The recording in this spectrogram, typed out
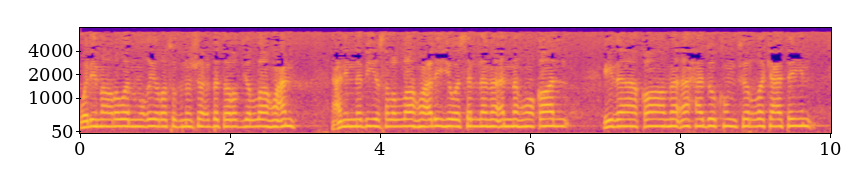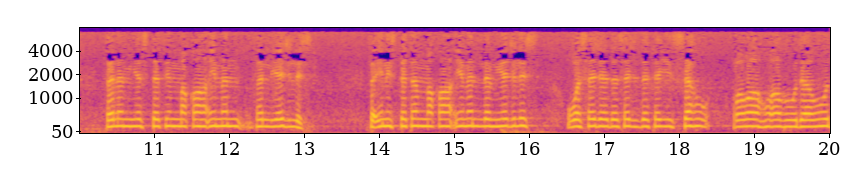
ولما روى المغيرة بن شعبة رضي الله عنه عن النبي صلى الله عليه وسلم أنه قال إذا قام أحدكم في الركعتين فلم يستتم قائما فليجلس. فإن استتم قائما لم يجلس وسجد سجدتي السهو. رواه أبو داود.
